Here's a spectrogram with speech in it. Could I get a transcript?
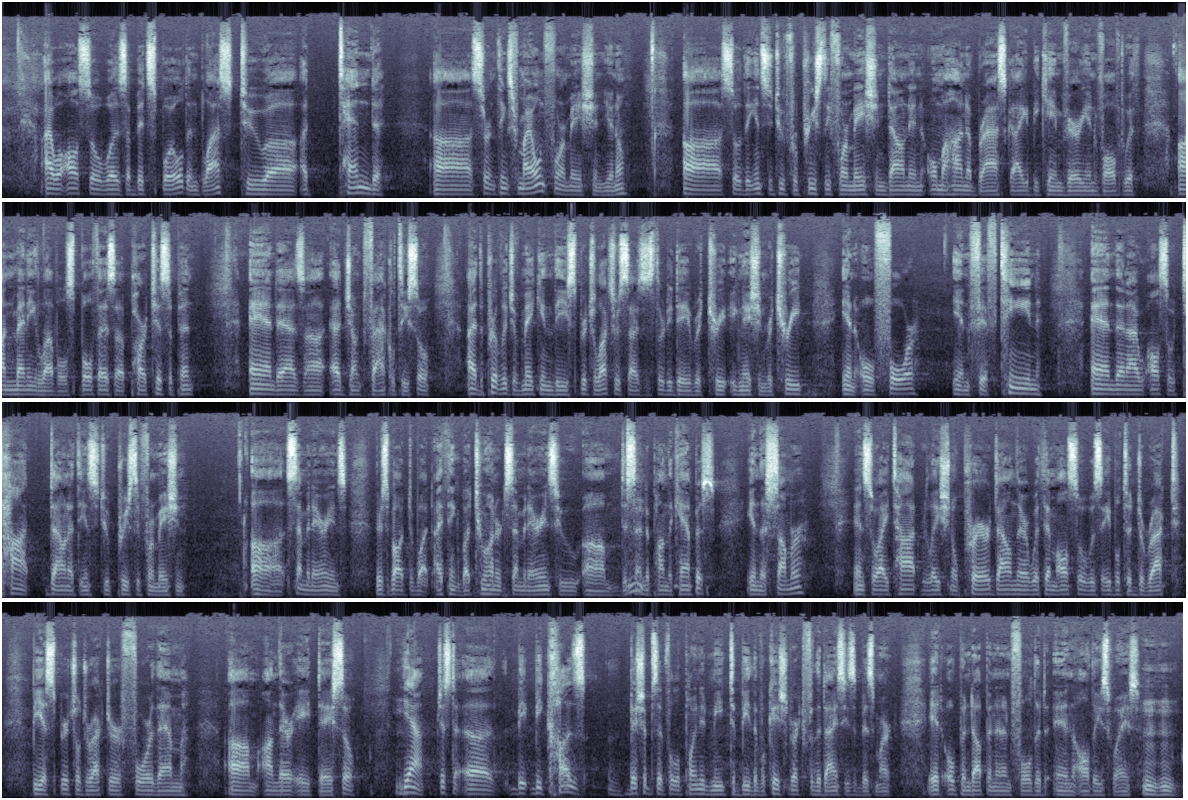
I also was a bit spoiled and blessed to uh, attend uh, certain things for my own formation, you know. Uh, so the Institute for Priestly Formation down in Omaha, Nebraska, I became very involved with on many levels, both as a participant and as uh, adjunct faculty. So I had the privilege of making the spiritual exercises 30 day retreat, Ignatian retreat in 04, in 15, and then I also taught down at the Institute of Priestly Formation uh, seminarians. There's about what I think about 200 seminarians who um, descend mm. upon the campus in the summer, and so I taught relational prayer down there with them. Also was able to direct, be a spiritual director for them um, on their eight day. So, yeah, just uh, be, because Bishop Zipfel appointed me to be the vocation director for the Diocese of Bismarck, it opened up and unfolded in all these ways. Mm-hmm.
